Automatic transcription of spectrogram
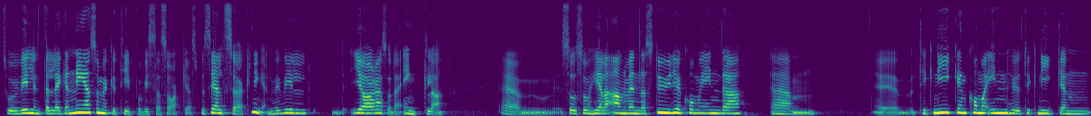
Så vi vill inte lägga ner så mycket tid på vissa saker, speciellt sökningen. Vi vill göra sådär enkla. Um, så, så hela användarstudier kommer in där. Um, eh, tekniken kommer in, hur tekniken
